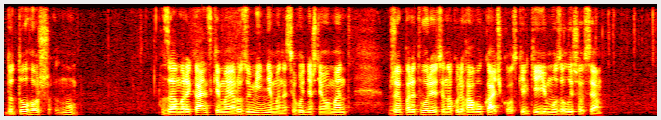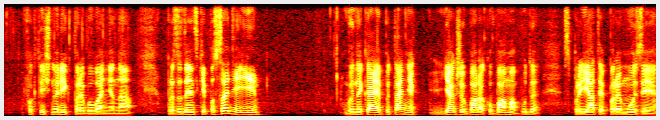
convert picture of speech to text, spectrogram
до того ж, ну, за американськими розуміннями на сьогоднішній момент вже перетворюється на кульгаву качку, оскільки йому залишився фактично рік перебування на президентській посаді, і виникає питання, як же Барак Обама буде сприяти перемозі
